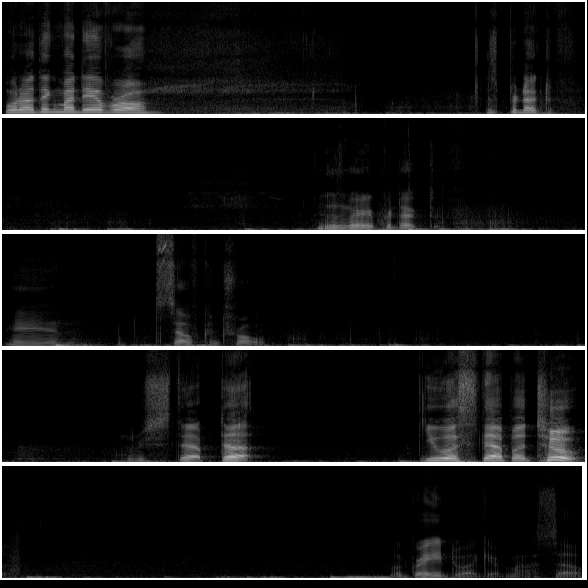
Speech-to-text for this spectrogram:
What do I think of my day overall? It's productive. It was very productive and self controlled. You stepped up. You a stepper too. What grade do I give myself?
